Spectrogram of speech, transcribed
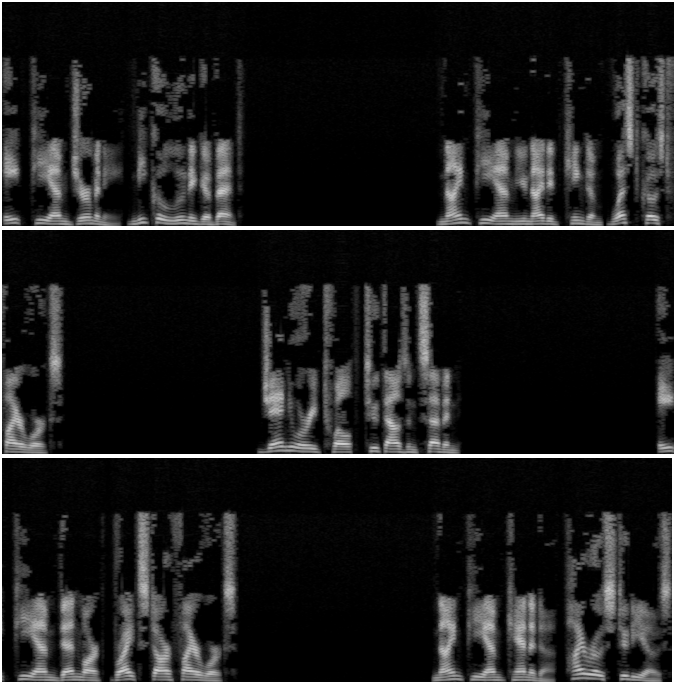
8 p.m. Germany, Nico Lunig event 9 p.m. United Kingdom, West Coast Fireworks January 12, 2007 8 p.m. Denmark, Bright Star Fireworks 9 p.m. Canada, Pyro Studios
